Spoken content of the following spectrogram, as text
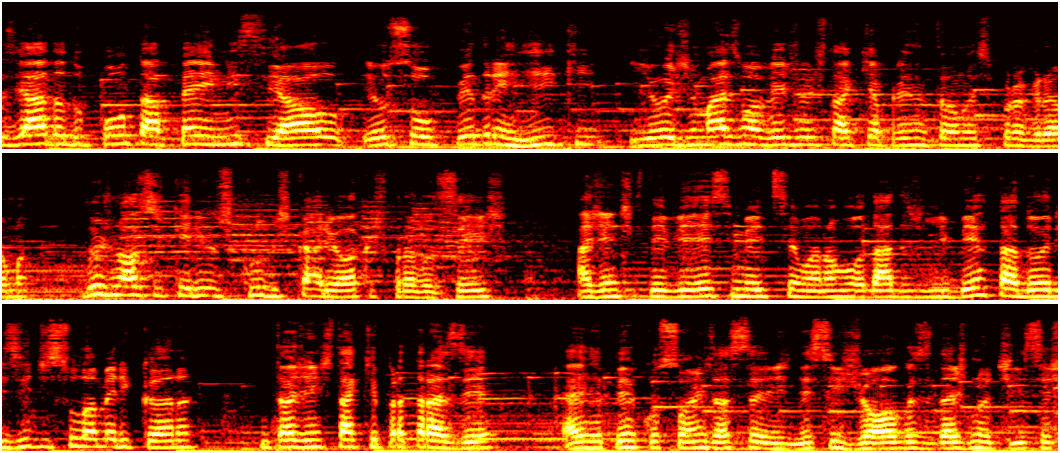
rapaziada do Pontapé Inicial. Eu sou o Pedro Henrique e hoje mais uma vez vou estar aqui apresentando esse programa dos nossos queridos clubes cariocas para vocês. A gente teve esse meio de semana rodadas de Libertadores e de Sul-Americana, então a gente está aqui para trazer as repercussões dessas, desses jogos e das notícias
